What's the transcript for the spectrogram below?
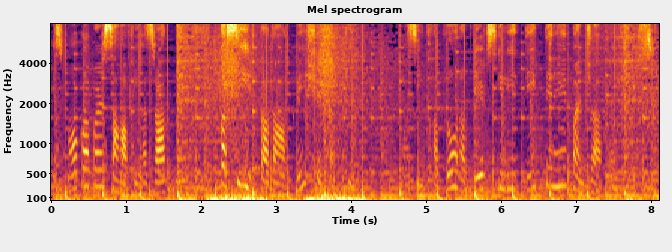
इस मौका पर सहाफ़ी हजरात ने कसीर तादाद में शिरकत की। खबरों और अपडेट्स के लिए देखते रहें पंजाब न्यूज़।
